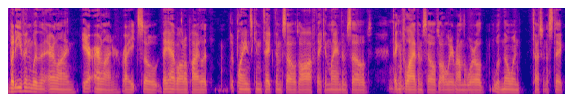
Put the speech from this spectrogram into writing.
but even with an airline air, airliner, right? So they have autopilot. The planes can take themselves off. They can land themselves. They can mm-hmm. fly themselves all the way around the world with no one touching a stick.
